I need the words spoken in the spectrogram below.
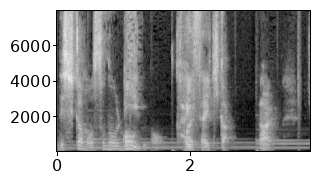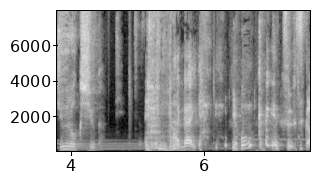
で、しかもそのリーグの開催期間がはい。16週間っていう。長い。4ヶ月ですか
